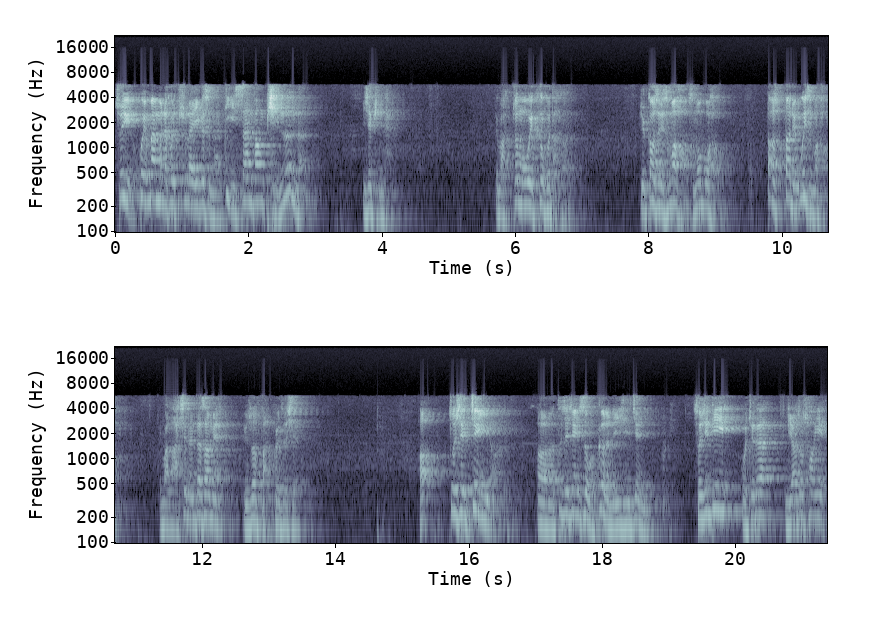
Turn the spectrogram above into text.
所以会慢慢的会出来一个什么第三方评论的一些平台，对吧？专门为客户打造的，就告诉你什么好，什么不好，到到底为什么好，对吧？哪些人在上面，比如说反馈这些，好，做一些建议啊，呃，这些建议是我个人的一些建议。首先第一，我觉得你要做创业。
